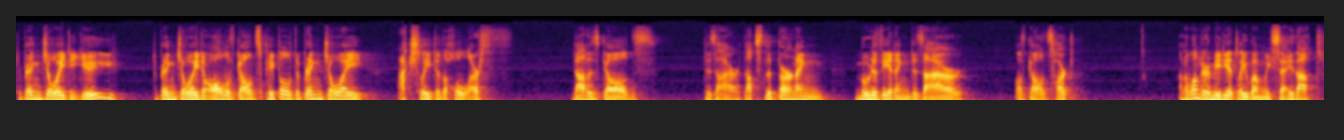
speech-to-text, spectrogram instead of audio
To bring joy to you, to bring joy to all of God's people, to bring joy actually to the whole earth. That is God's desire. That's the burning, motivating desire of God's heart. And I wonder immediately when we say that,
